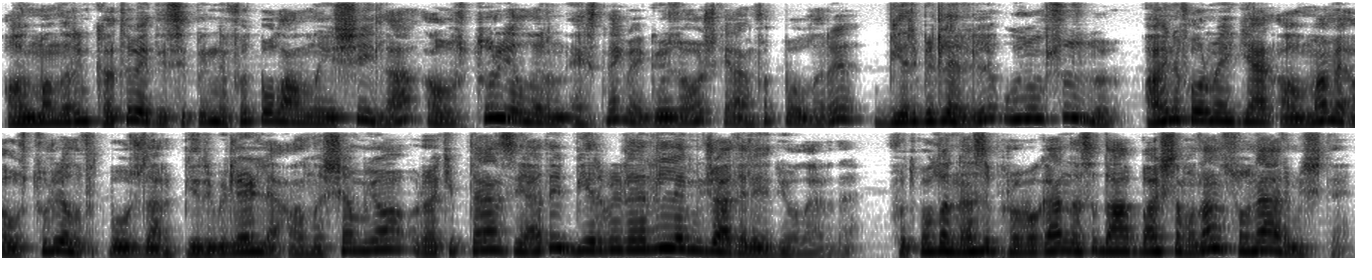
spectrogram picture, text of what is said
Almanların katı ve disiplinli futbol anlayışıyla Avusturyalıların esnek ve göze hoş gelen futbolları birbirleriyle uyumsuzdu. Aynı formayı giyen Alman ve Avusturyalı futbolcular birbirleriyle anlaşamıyor, rakipten ziyade birbirleriyle mücadele ediyorlardı. Futbolda Nazi propagandası daha başlamadan sona ermişti.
